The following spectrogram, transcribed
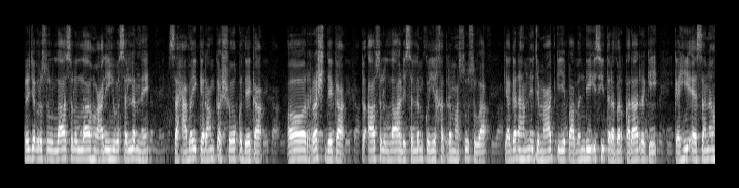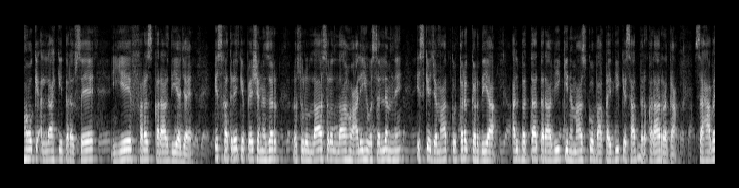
پھر جب رسول اللہ صلی اللہ علیہ وسلم نے صحابہ کرام کا شوق دیکھا اور رش دیکھا تو آپ صلی اللہ علیہ وسلم کو یہ خطرہ محسوس ہوا کہ اگر ہم نے جماعت کی یہ پابندی اسی طرح برقرار رکھی، کہیں ایسا نہ ہو کہ اللہ کی طرف سے یہ فرض قرار دیا جائے۔ اس خطرے کے پیش نظر رسول اللہ صلی اللہ علیہ وسلم نے اس کے جماعت کو ترک کر دیا۔ البتہ تراویح کی نماز کو باقاعدگی کے ساتھ برقرار رکھا۔ صحابہ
